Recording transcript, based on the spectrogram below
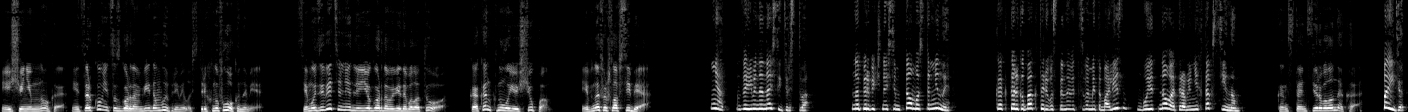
Еще немного, и церковница с гордым видом выпрямилась, тряхнув локонами. Тем удивительнее для ее гордого вида было то, как Энн ее щупом и вновь ушла в себя. «Не, временное носительство. Но первичные симптомы устранены. Как только бактерии восстановят свой метаболизм, будет новое отравление их токсином», — констатировала Нека. «Пойдет.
